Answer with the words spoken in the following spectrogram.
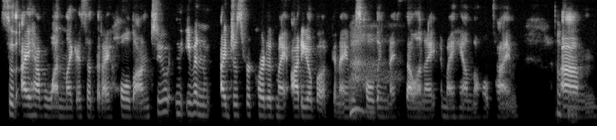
so I have one, like I said, that I hold on to. And even I just recorded my audiobook and I was holding my selenite in my hand the whole time. Okay. Um,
